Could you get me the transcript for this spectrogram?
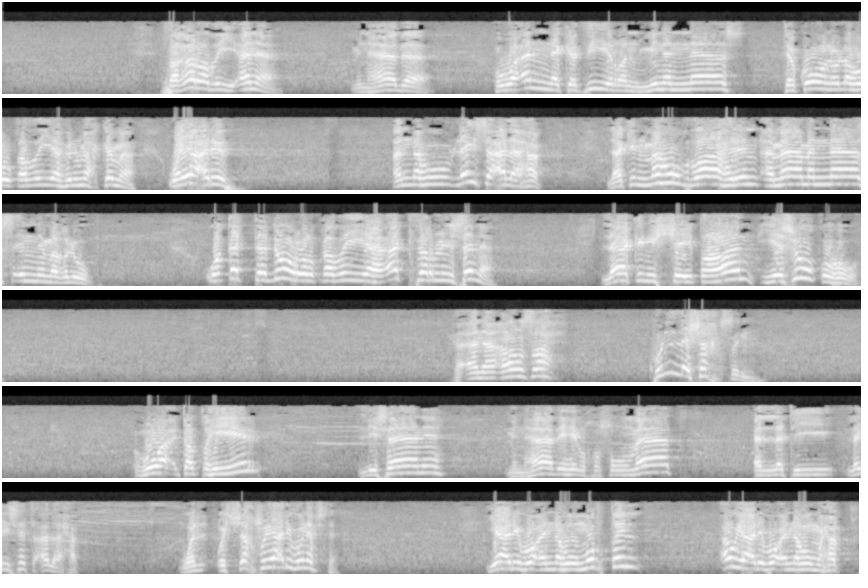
فغرضي أنا من هذا هو أن كثيرا من الناس تكون له القضية في المحكمة ويعرف أنه ليس على حق لكن ما هو ظاهر أمام الناس إني مغلوب. وقد تدور القضية أكثر من سنة لكن الشيطان يسوقه. فأنا أنصح كل شخص هو تطهير لسانه من هذه الخصومات التي ليست على حق. والشخص يعرف نفسه. يعرف أنه مبطل أو يعرف أنه محق.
